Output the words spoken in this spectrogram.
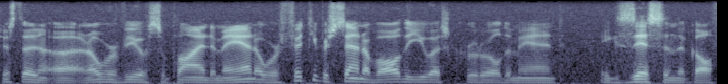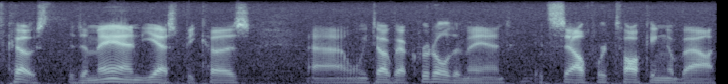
Just a, uh, an overview of supply and demand. Over 50% of all the U.S. crude oil demand exists in the Gulf Coast. The demand, yes, because uh, when we talk about crude oil demand itself, we're talking about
